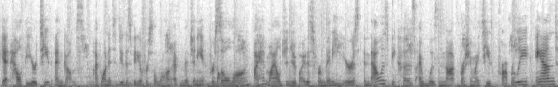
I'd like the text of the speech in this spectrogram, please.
get healthier teeth and gums. I've wanted to do this video for so long. I've been mentioning it for so long. I had mild gingivitis for many years and that was because I was not brushing my teeth properly and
